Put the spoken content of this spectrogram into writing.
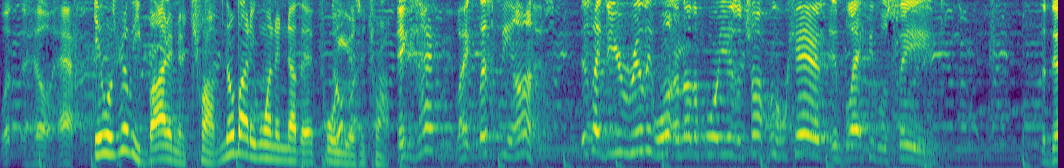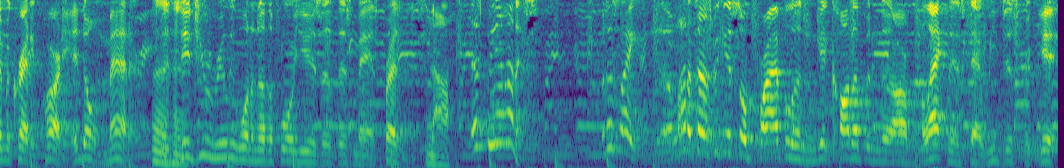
what the hell happened. It was really Biden or Trump. Nobody wanted another four years of Trump. Exactly. Like, let's be honest. It's like, do you really want another four years of Trump? Who cares if black people saved the Democratic Party? It don't matter. Mhm. did you really want another four years of this man's presidency? No. Let's be honest. But it's like a lot of times we get so prideful and get caught up in our blackness that we just forget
